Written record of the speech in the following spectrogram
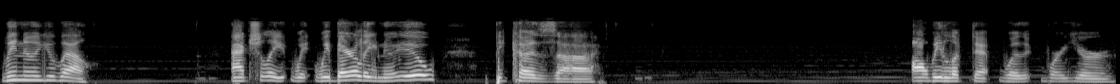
We knew you well. Actually, we, we barely knew you because uh, all we looked at were, were your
